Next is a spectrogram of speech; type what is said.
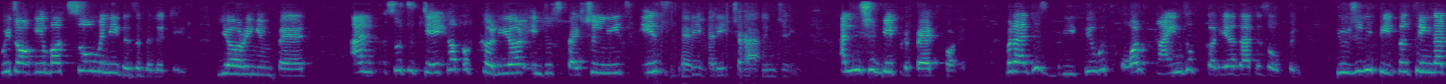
We're talking about so many disabilities, hearing impaired. And so to take up a career into special needs is very, very challenging. And you should be prepared for it. But I'll just brief you with all kinds of career that is open. Usually people think that,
